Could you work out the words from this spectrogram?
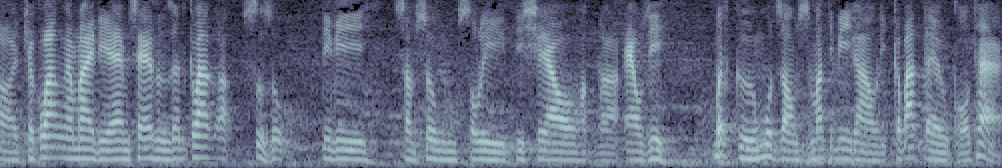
À, chào các bạn, ngày hôm nay thì em sẽ hướng dẫn các bác à, sử dụng TV Samsung, Sony, TCL hoặc là LG bất cứ một dòng Smart TV nào thì các bác đều có thể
